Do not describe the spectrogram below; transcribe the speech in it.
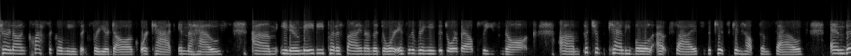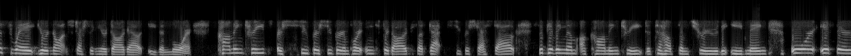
Turn on classical music for your dog or cat in the house. Um, you know, maybe put a sign on the door instead of ringing the doorbell, please knock. Um, put your candy bowl outside so the kids can help themselves. And this way, you're not stressing your dog out even more. Calming treats are super, super important for dogs that get super stressed out. So giving them a calming treat to, help them through the evening, or if they're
